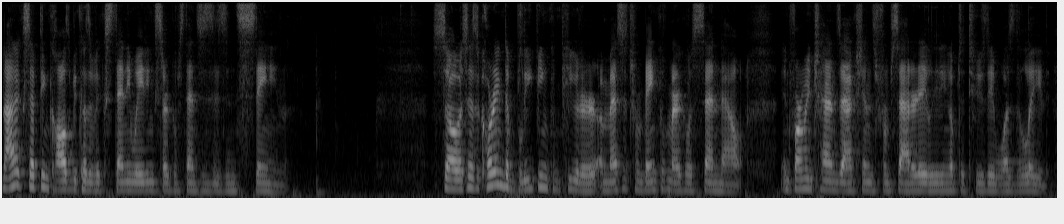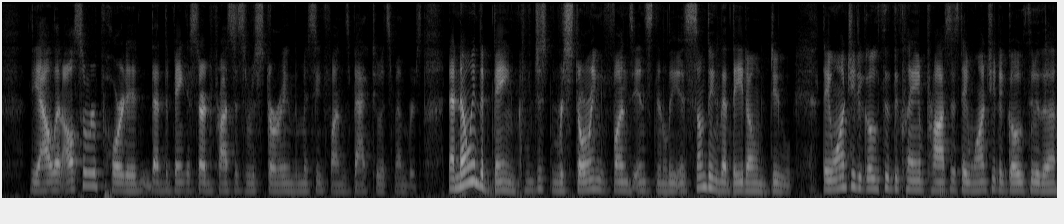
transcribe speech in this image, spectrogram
Not accepting calls because of extenuating circumstances is insane. So it says, according to Bleeping Computer, a message from Bank of America was sent out informing transactions from Saturday leading up to Tuesday was delayed. The outlet also reported that the bank has started the process of restoring the missing funds back to its members. Now, knowing the bank just restoring funds instantly is something that they don't do. They want you to go through the claim process, they want you to go through the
